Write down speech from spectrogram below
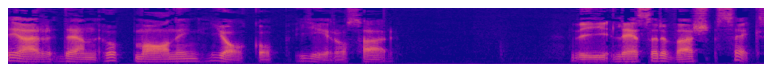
Det är den uppmaning Jakob ger oss här. Vi läser vers 6.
